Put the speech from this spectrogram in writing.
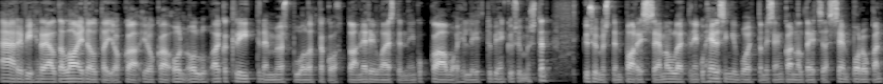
äärivihreältä laidalta, joka, joka on ollut aika kriittinen myös puoluetta kohtaan erilaisten niin kuin kaavoihin liittyvien kysymysten, kysymysten parissa. Ja mä luulen, että niin kuin Helsingin voittamisen kannalta itse asiassa sen porukan,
